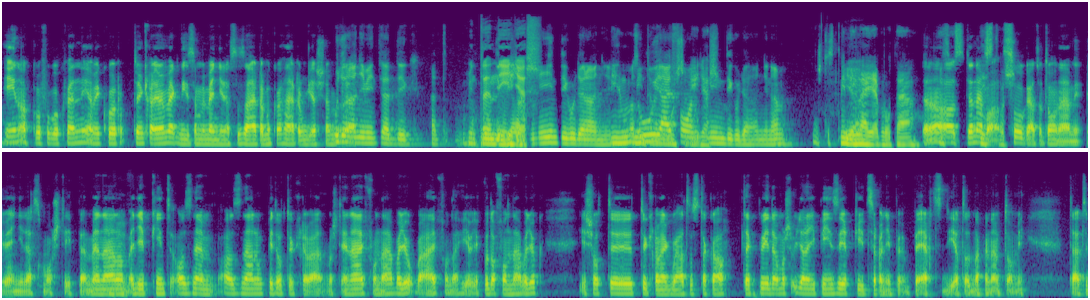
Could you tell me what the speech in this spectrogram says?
Én akkor fogok venni, amikor tulajdonképpen megnézem, hogy mennyi lesz az ára, amikor 3 g sem Ugyanannyi, mint eddig. Hát mint a négyes. Mindig ugyanannyi. Mint, az mint új iPhone mindig ugyanannyi, nem? Most ezt mindig lejjebb rotál. De, az, az, de nem biztos. a szolgáltatónál ennyi lesz most éppen, mert nálam mm. egyébként az nem, az nálunk például tökre vál. Most én iPhone-nál vagyok, vagy iPhone-nál vagyok, Vodafone-nál vagyok, és ott tökre megváltoztak a, tehát például most ugyanannyi pénzért kétszer annyi perc díjat adnak, vagy nem tudom mi. Tehát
